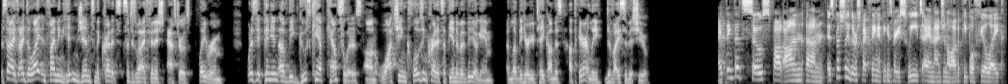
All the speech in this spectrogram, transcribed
Besides, I delight in finding hidden gems in the credits, such as when I finished Astro's Playroom. What is the opinion of the Goose Camp counselors on watching closing credits at the end of a video game I'd love to hear your take on this apparently divisive issue. I think that's so spot on, um, especially the respect thing. I think is very sweet. I imagine a lot of people feel like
